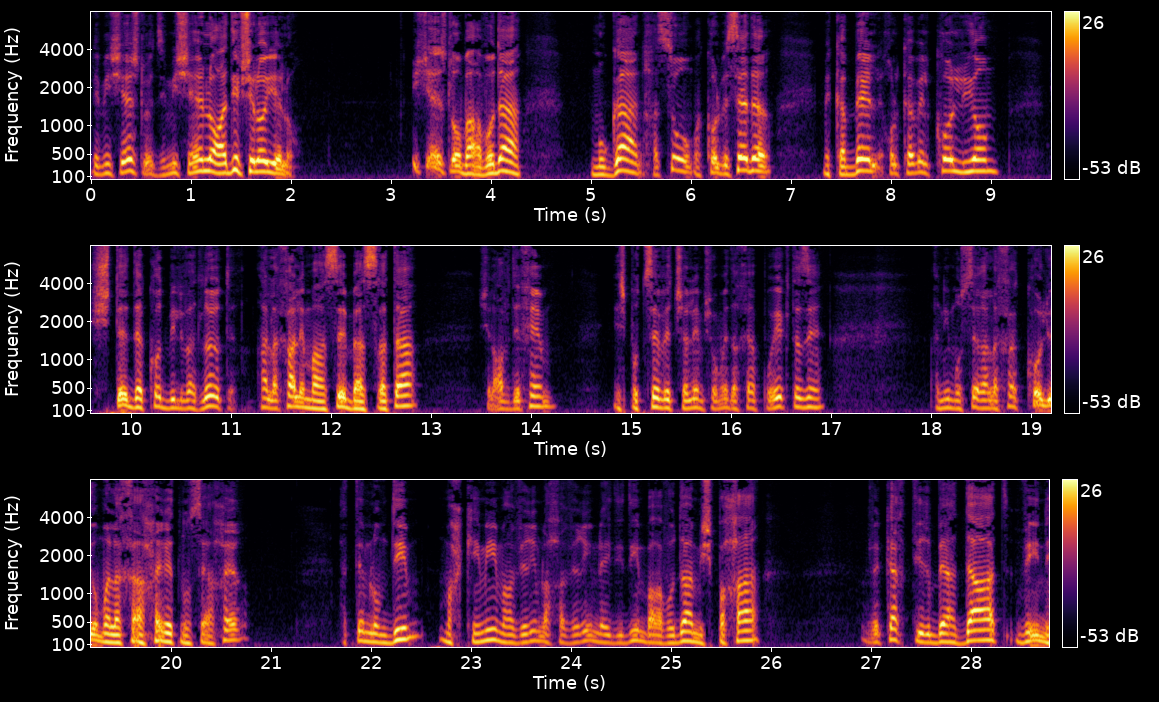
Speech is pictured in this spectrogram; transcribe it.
למי שיש לו את זה, מי שאין לו, עדיף שלא יהיה לו. מי שיש לו בעבודה, מוגן, חסום, הכל בסדר, מקבל, יכול לקבל כל יום שתי דקות בלבד, לא יותר. הלכה למעשה בהסרטה של עבדיכם. יש פה צוות שלם שעומד אחרי הפרויקט הזה. אני מוסר הלכה, כל יום הלכה אחרת, נושא אחר. אתם לומדים, מחכימים, מעבירים לחברים, לידידים, בעבודה, משפחה, וכך תרבה הדעת, והנה,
